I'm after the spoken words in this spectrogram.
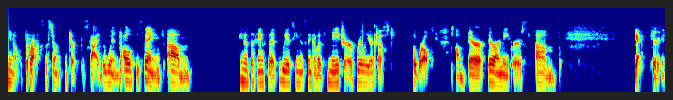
you know, the rocks, the stones, the dirt, the sky, the wind, all of these things. Um, you know, the things that we as humans think of as nature really are just the world. Um, they're they're our neighbors. Um, yeah. Period.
